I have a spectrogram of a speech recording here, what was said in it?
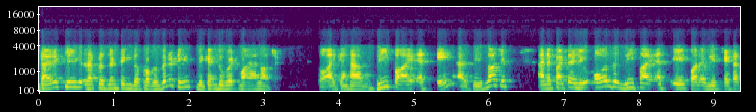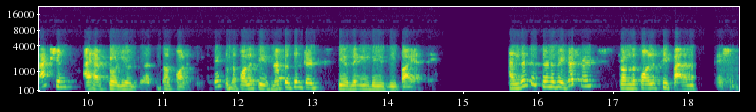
directly representing the probabilities, we can do it via logit. So I can have z pi sa as these logits, and if I tell you all the z pi sa for every state and action, I have told you the, the policy. Okay, so the policy is represented using the z pi sa. And this is going to be different from the policy parameterization.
